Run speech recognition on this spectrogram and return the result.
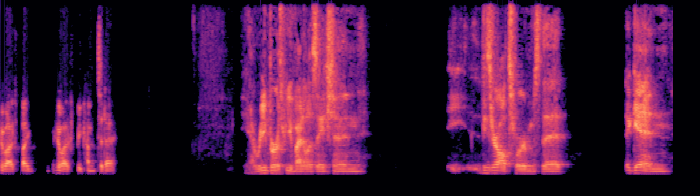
who I've like who I've become today. Yeah, rebirth, revitalization. These are all terms that, again,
